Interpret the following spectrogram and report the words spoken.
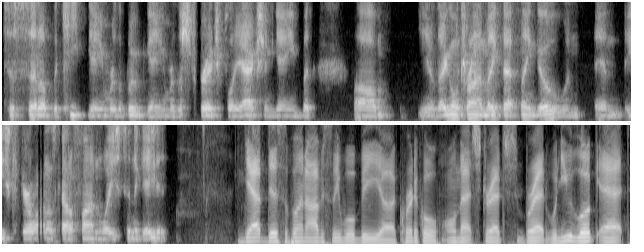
to set up the keep game or the boot game or the stretch play action game? But um, you know they're going to try and make that thing go, and and East Carolina's got to find ways to negate it. Gap discipline obviously will be uh, critical on that stretch, Brett. When you look at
